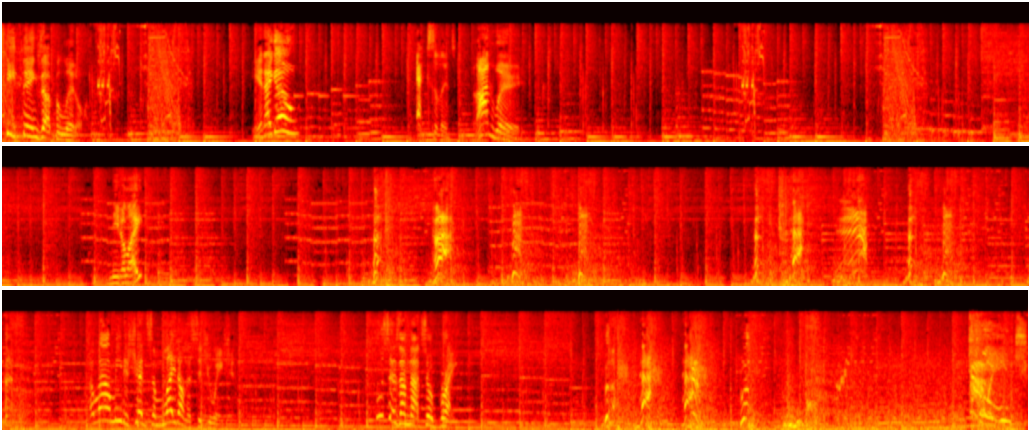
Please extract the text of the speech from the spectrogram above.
Speed things up a little. In I go. Excellent. Onward. Need a light? Some light on the situation. Who says I'm not so bright? Ouch!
